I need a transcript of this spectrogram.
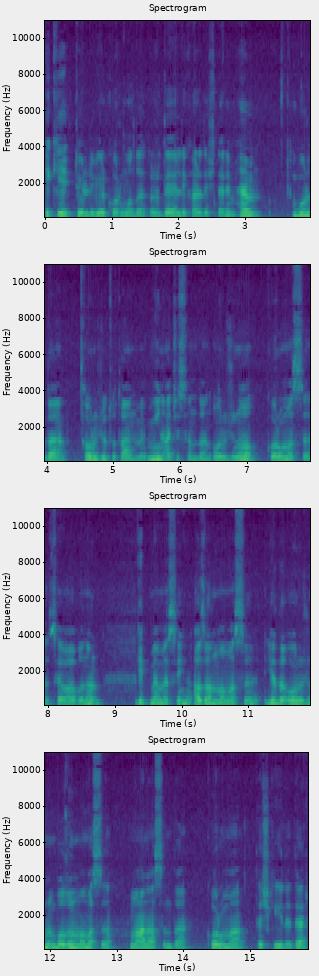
iki türlü bir korumadır değerli kardeşlerim. Hem burada orucu tutan mümin açısından orucunu koruması, sevabının gitmemesi, azalmaması ya da orucunun bozulmaması manasında koruma teşkil eder.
